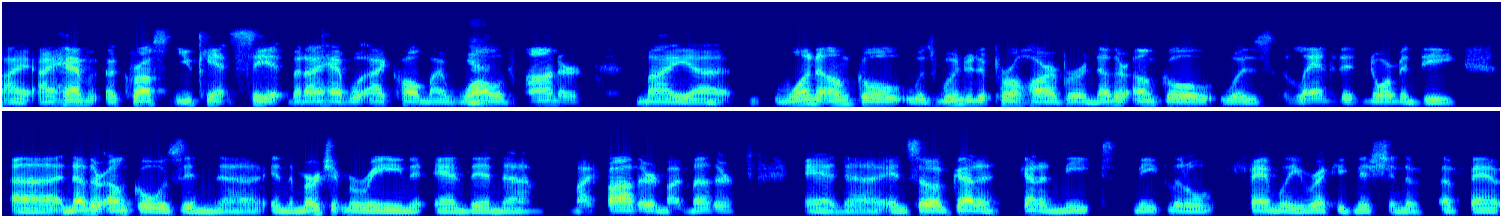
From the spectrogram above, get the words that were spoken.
I, I have across you can't see it, but I have what I call my wall yeah. of honor my uh, one uncle was wounded at Pearl Harbor. Another uncle was landed at Normandy. Uh, another uncle was in uh, in the Merchant Marine, and then um, my father and my mother, and uh, and so I've got a got a neat neat little family recognition of, of fam-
